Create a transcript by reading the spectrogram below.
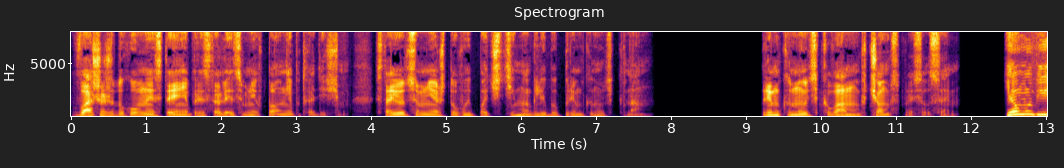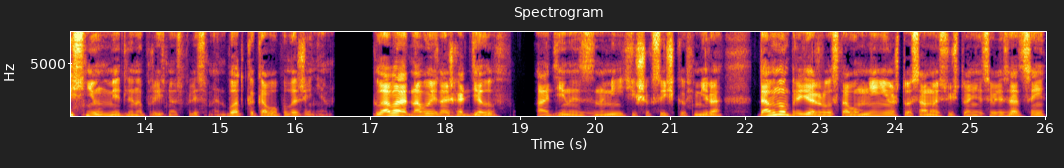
Ваше же духовное состояние представляется мне вполне подходящим. Остается мне, что вы почти могли бы примкнуть к нам». «Примкнуть к вам в чем?» — спросил Сэм. «Я вам объясню», — медленно произнес полисмен. «Вот каково положение. Глава одного из наших отделов, один из знаменитейших сыщиков мира, давно придерживался того мнения, что самое существование цивилизации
